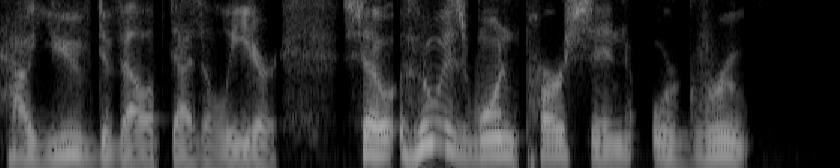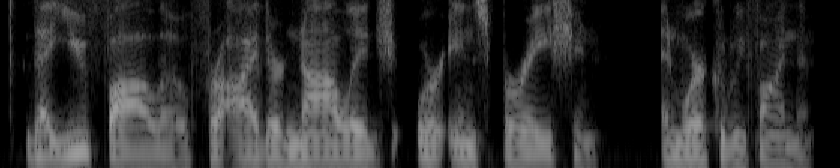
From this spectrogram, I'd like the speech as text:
how you've developed as a leader. So, who is one person or group that you follow for either knowledge or inspiration, and where could we find them?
